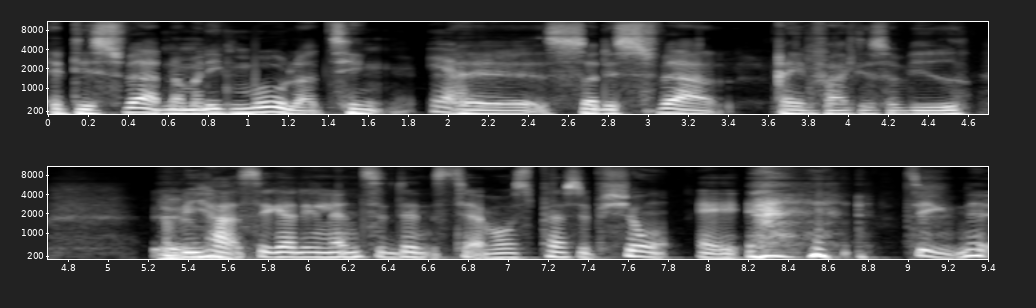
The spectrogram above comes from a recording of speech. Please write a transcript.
at det er svært, når man ikke måler ting, Ja. øh, så er det svært rent faktisk at vide. Og vi Øhm, har sikkert en eller anden tendens til, at vores perception af tingene,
